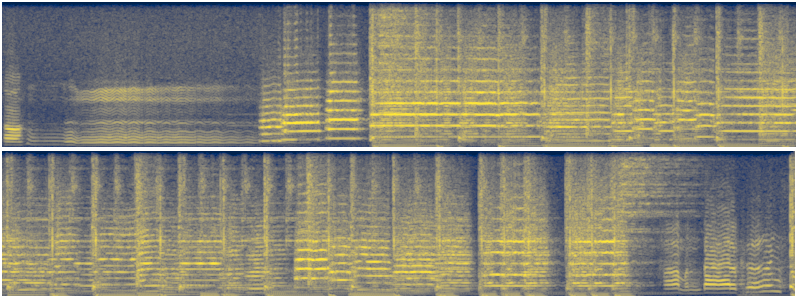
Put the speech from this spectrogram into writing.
សោះមិនដែលឃើញសង ស្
